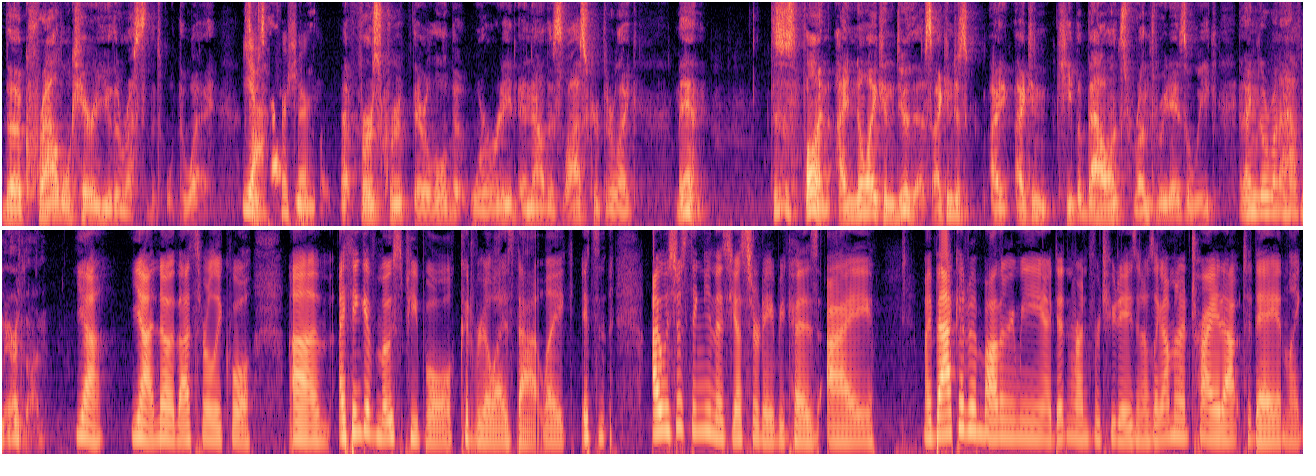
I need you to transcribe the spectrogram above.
the crowd will carry you the rest of the, the way so yeah for sure that first group they're a little bit worried and now this last group they're like man this is fun i know i can do this i can just i, I can keep a balance run three days a week and i can go run a half marathon yeah yeah, no, that's really cool. Um, I think if most people could realize that, like, it's, I was just thinking this yesterday because I, my back had been bothering me. I didn't run for two days, and I was like, I'm to try it out today and like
